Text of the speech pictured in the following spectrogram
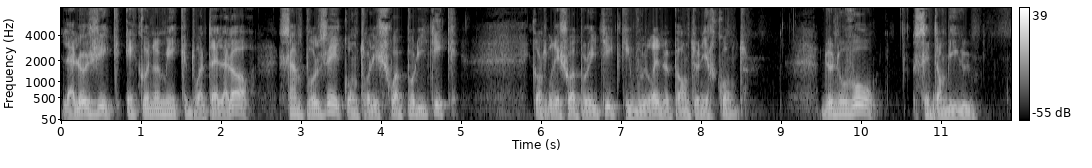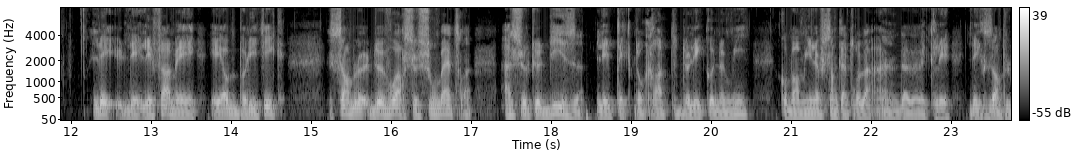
La logique économique doit-elle alors s'imposer contre les choix politiques, contre les choix politiques qui voudraient ne pas en tenir compte? De nouveau, c'est ambigu. Les, femmes et hommes politiques semblent devoir se soumettre à ce que disent les technocrates de l'économie, comme en 1981 avec l'exemple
